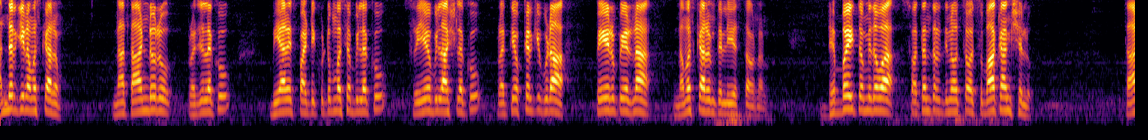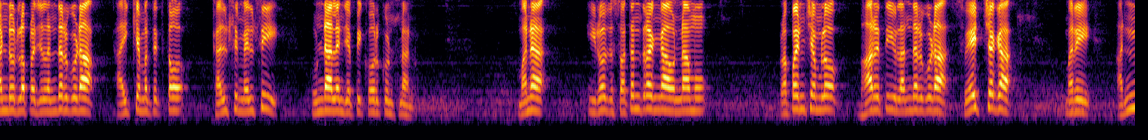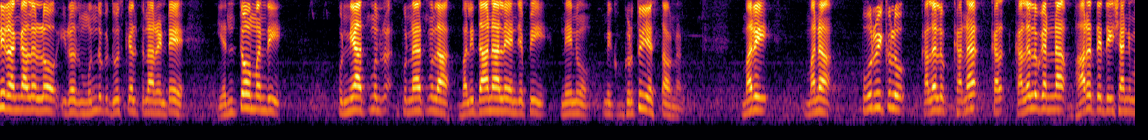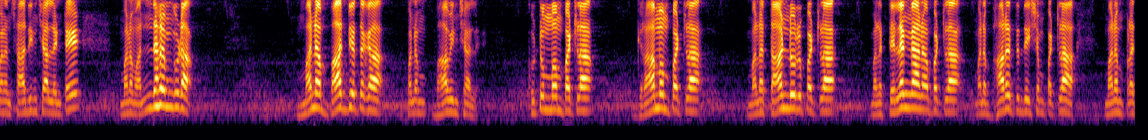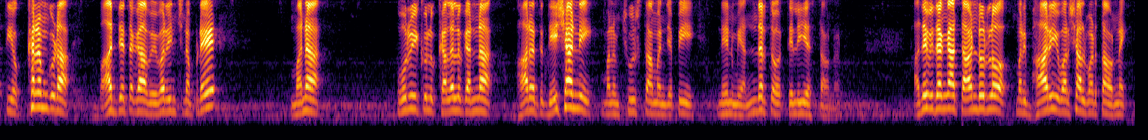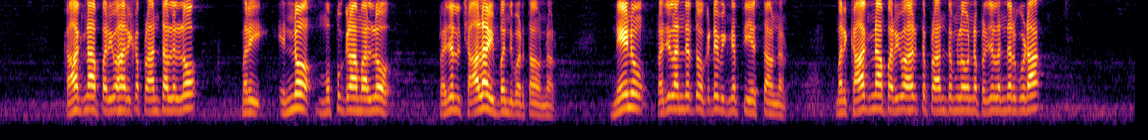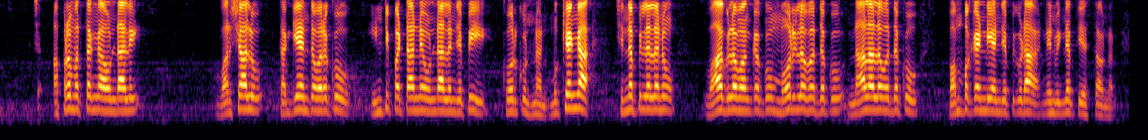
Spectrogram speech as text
అందరికీ నమస్కారం. నా తాండూరు ప్రజలకు బీఆర్ఎస్ పార్టీ కుటుంబ సభ్యులకు శ్రేయోభిలాషులకు ప్రతి ఒక్కరికి కూడా పేరు పేరున నమస్కారం తెలియజేస్తా ఉన్నాను. డెబ్బై తొమ్మిదవ స్వతంత్ర దినోత్సవ శుభాకాంక్షలు. తాండూరులో ప్రజలందరూ కూడా ఐక్యమత్యతో కలిసిమెలిసి ఉండాలని చెప్పి కోరుకుంటున్నాను. మన ఈరోజు స్వతంత్రంగా ఉన్నాము. ప్రపంచంలో భారతీయులందరూ కూడా స్వేచ్ఛగా మరి అన్ని రంగాలలో ఈరోజు ముందుకు దూసుకెళ్తున్నారంటే ఎంతోమంది పుణ్యాత్ముల పుణ్యాత్ముల బలిదానాలే అని చెప్పి నేను మీకు గుర్తు చేస్తూ ఉన్నాను. మరి మన పూర్వీకులు కళలు కన కల- కలలు కన్న భారతదేశాన్ని మనం సాధించాలంటే మనం అందరం కూడా మన బాధ్యతగా మనం భావించాలి. కుటుంబం పట్ల గ్రామం పట్ల మన తాండూరు పట్ల మన తెలంగాణ పట్ల మన భారతదేశం పట్ల మనం ప్రతి ఒక్కరం కూడా బాధ్యతగా వివరించినప్పుడే మన పూర్వీకులు కలలు గన్న భారతదేశాన్ని మనం చూస్తామని చెప్పి నేను మీ అందరితో తెలియజేస్తా ఉన్నాను. అదేవిధంగా తాండూరులో మరి భారీ వర్షాలు పడతా ఉన్నాయి. కాగ్నా పరివాహరిక ప్రాంతాలలో మరి ఎన్నో ముప్పు గ్రామాల్లో ప్రజలు చాలా ఇబ్బంది పడుతూ ఉన్నారు. నేను ప్రజలందరితో ఒకటే విజ్ఞప్తి చేస్తూ ఉన్నాను. మరి కాగ్నా పరివాహిత ప్రాంతంలో ఉన్న ప్రజలందరూ కూడా అప్రమత్తంగా ఉండాలి. వర్షాలు తగ్గేంత వరకు ఇంటి పట్టాన్నే ఉండాలని చెప్పి కోరుకుంటున్నాను. ముఖ్యంగా చిన్నపిల్లలను వాగుల వంకకు మోరుల వద్దకు నాలాల వద్దకు పంపకండి అని చెప్పి కూడా నేను విజ్ఞప్తి చేస్తూ ఉన్నాను.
